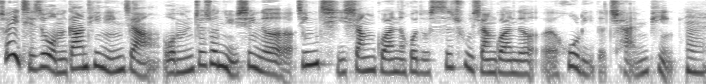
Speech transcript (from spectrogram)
所以其实我们刚刚听您讲，我们就说女性的经期相关的或者私处相关的呃护理的产品，嗯，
